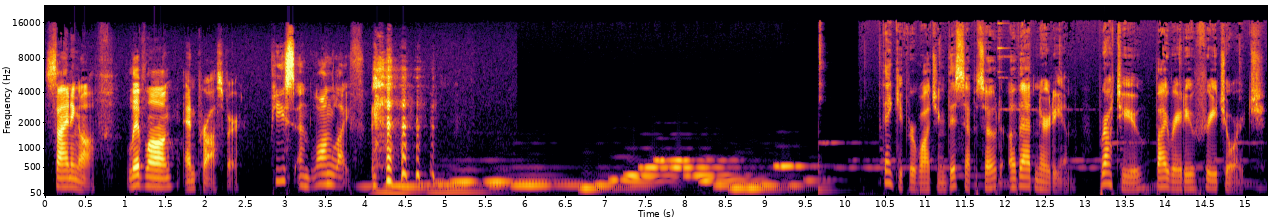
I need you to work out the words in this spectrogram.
signing off. Live long and prosper. Peace and long life. Thank you for watching this episode of Ad Nerdium, brought to you by Radio Free George.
